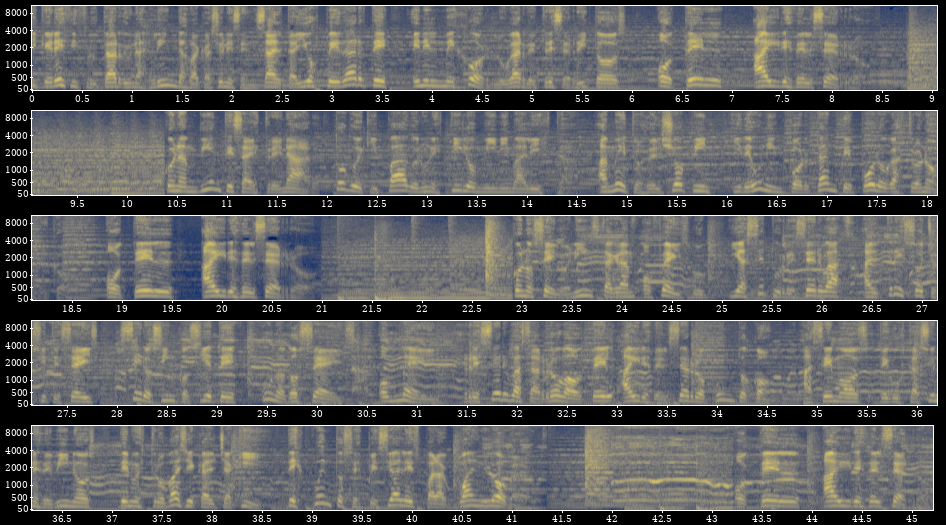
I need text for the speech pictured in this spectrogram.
Si querés disfrutar de unas lindas vacaciones en Salta y hospedarte en el mejor lugar de Tres Cerritos, Hotel Aires del Cerro. Con ambientes a estrenar, todo equipado en un estilo minimalista, a metros del shopping y de un importante polo gastronómico. Hotel Aires del Cerro. Conocelo en Instagram o Facebook y haz tu reserva al 3876-057-126 o mail reservas arroba hotelairesdelcerro.com. Hacemos degustaciones de vinos de nuestro Valle Calchaquí, descuentos especiales para wine lovers. Hotel Aires del Cerro.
